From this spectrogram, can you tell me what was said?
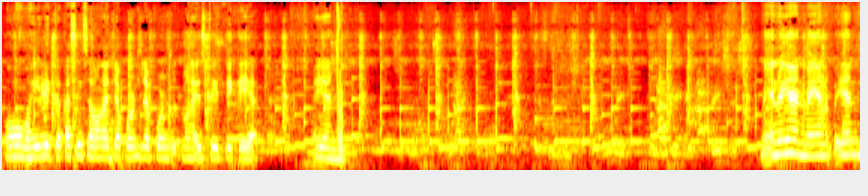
Oh, mahilig ka kasi sa mga Japons, Japons at mga aesthetic. Kaya, ayan. May ano yan? May ano pa yan?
